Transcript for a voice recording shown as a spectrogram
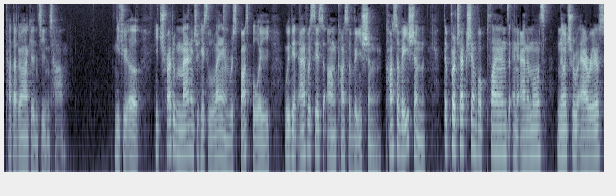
他打电话给警察。例句二，He tried to manage his land responsibly with an emphasis on conservation. Conservation, the protection for plants and animals, natural areas,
